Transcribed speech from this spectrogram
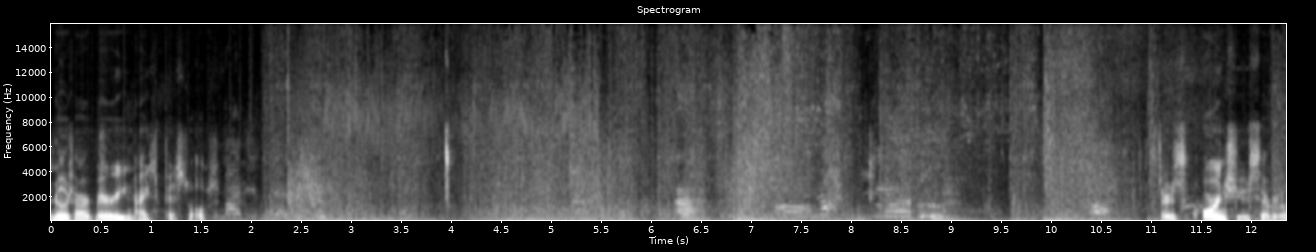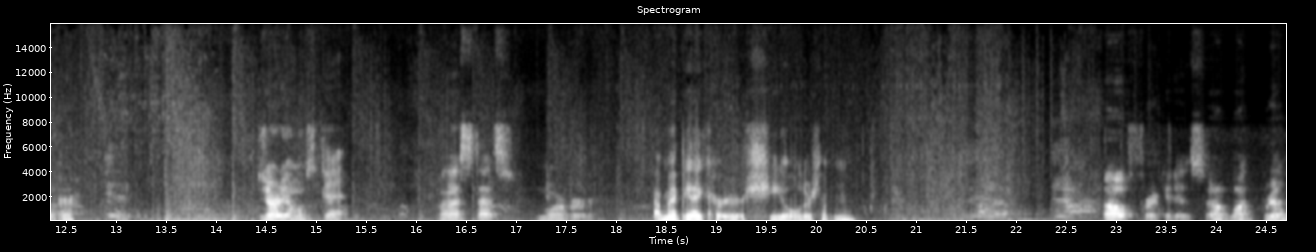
Those are very nice pistols. There's orange juice everywhere. She's already almost dead. Unless that's more of her. That might be like her shield or something. Oh, frick, it is. Oh, what? Really?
